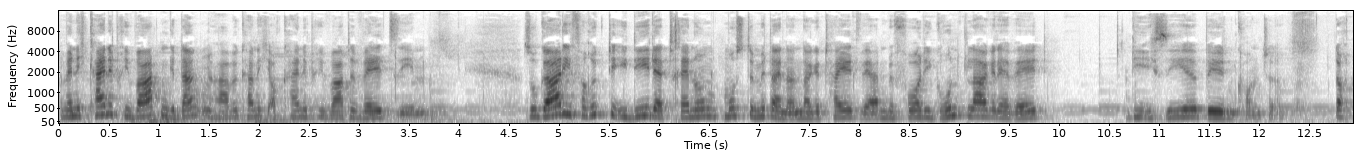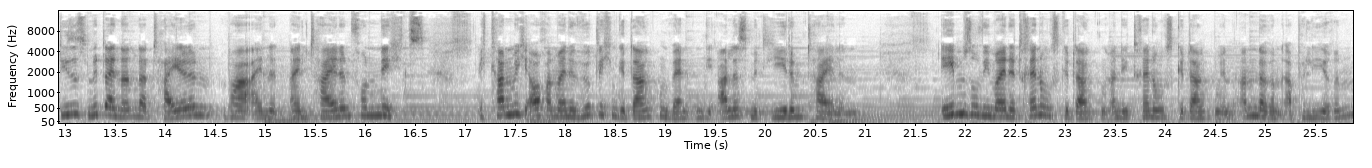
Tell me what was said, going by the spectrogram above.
Wenn ich keine privaten Gedanken habe, kann ich auch keine private Welt sehen. Sogar die verrückte Idee der Trennung musste miteinander geteilt werden, bevor die Grundlage der Welt, die ich sehe, bilden konnte. Doch dieses Miteinander teilen war eine, ein Teilen von nichts. Ich kann mich auch an meine wirklichen Gedanken wenden, die alles mit jedem teilen. Ebenso wie meine Trennungsgedanken an die Trennungsgedanken in anderen appellieren,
